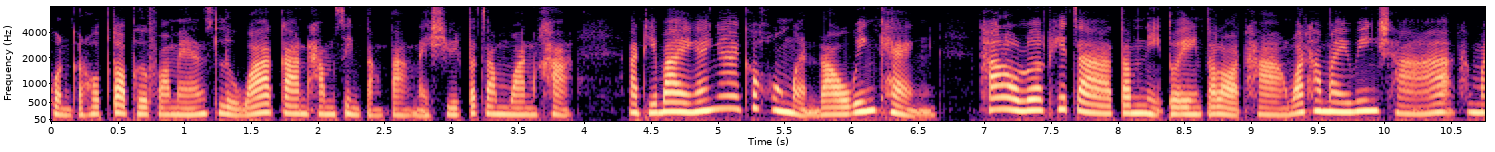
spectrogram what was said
ผลกระทบต่อ performance หรือว่าการทำสิ่งต่างๆ ในชีวิตประจำวันค่ะ อธิบายง่าย ๆ ก็คงเหมือนเราวิ่งแข่ง ถ้าเราเลือกที่จะตำหนิตัวเองตลอดทางว่าทำไมวิ่งช้าทำไม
